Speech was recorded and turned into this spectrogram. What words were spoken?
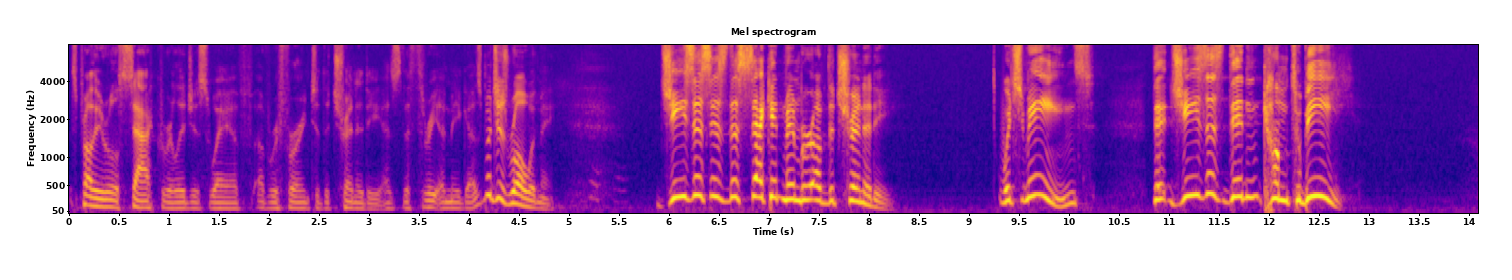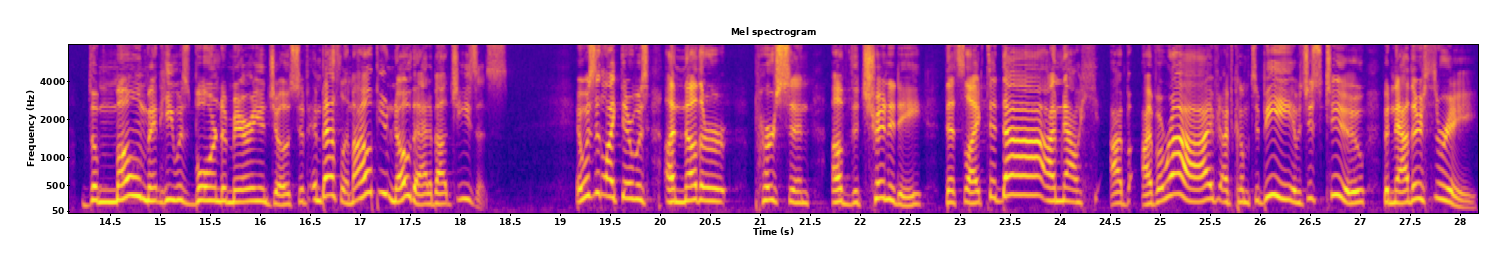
It's probably a real sacrilegious way of, of referring to the Trinity as the three amigos, but just roll with me. Jesus is the second member of the Trinity, which means that Jesus didn't come to be the moment he was born to Mary and Joseph in Bethlehem. I hope you know that about Jesus. It wasn't like there was another person of the Trinity that's like, ta da, I'm now, I've, I've arrived, I've come to be. It was just two, but now there's three.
